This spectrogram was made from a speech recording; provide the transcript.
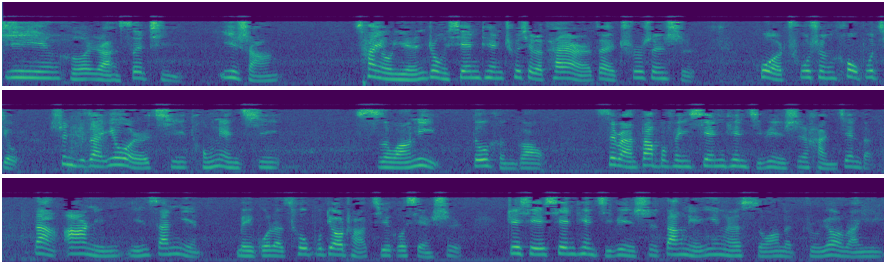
基因和染色体异常。患有严重先天缺陷的胎儿在出生时或出生后不久，甚至在幼儿期、童年期，死亡率都很高。虽然大部分先天疾病是罕见的，但2003年美国的初步调查结果显示，这些先天疾病是当年婴儿死亡的主要原因。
